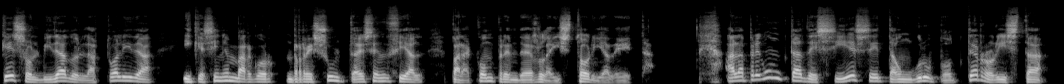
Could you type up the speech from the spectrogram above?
que es olvidado en la actualidad y que sin embargo resulta esencial para comprender la historia de ETA. A la pregunta de si es ETA un grupo terrorista,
